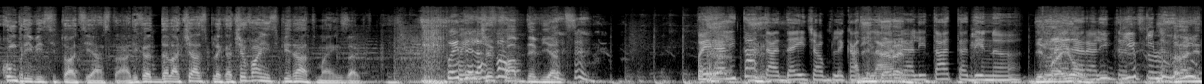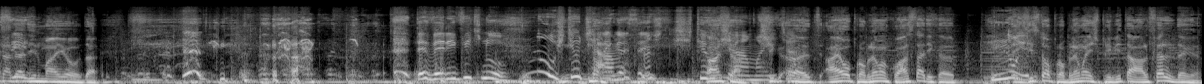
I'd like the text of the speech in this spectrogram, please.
cum priviți situația asta? Adică de la ce ați plecat? Ce v-a inspirat mai exact? Păi de la ce fapt. fapt de viață? Păi realitatea, de aici am plecat Din De la teren. realitatea din uh, Din durerea Maiou. realității. Din pieptul lui Realitatea Ruxi. din Maiou, da. Te verifici, nu. Nu, știu ce Nu am găsești. Știu ce Așa, am și aici uh, ai o problemă cu asta? Adică Nu, există o problemă? Ești privită altfel? De,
